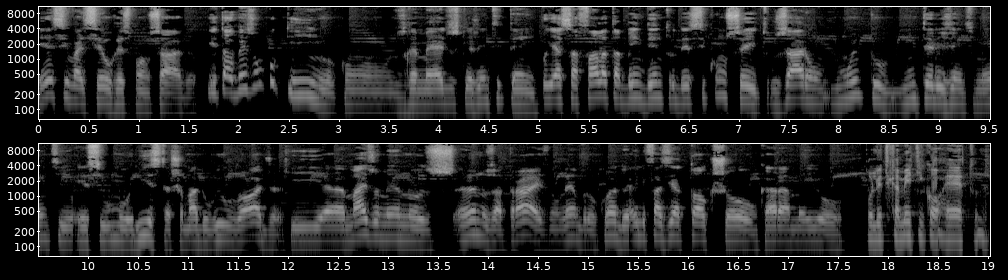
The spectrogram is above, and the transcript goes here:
Esse vai ser o responsável. E talvez um pouquinho com os remédios que a gente tem. E essa fala está bem dentro desse conceito. Usaram muito inteligentemente esse humorista chamado Will Rogers, que uh, mais ou menos anos atrás, não lembro quando, ele fazia talk show, um cara meio politicamente incorreto, né?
